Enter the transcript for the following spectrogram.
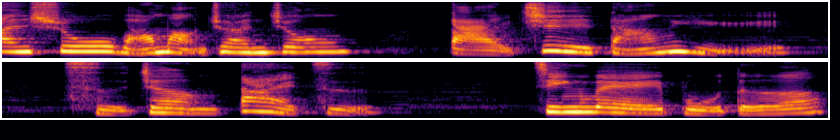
汉书·王莽传》中“逮至党羽”，此正逮字，今谓捕得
